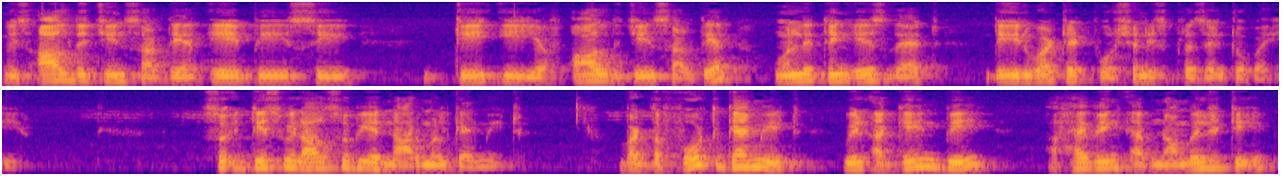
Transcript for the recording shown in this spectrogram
is all the genes are there A, B, C, D, E, F. All the genes are there. Only thing is that the inverted portion is present over here. So this will also be a normal gamete. But the fourth gamete will again be having abnormality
